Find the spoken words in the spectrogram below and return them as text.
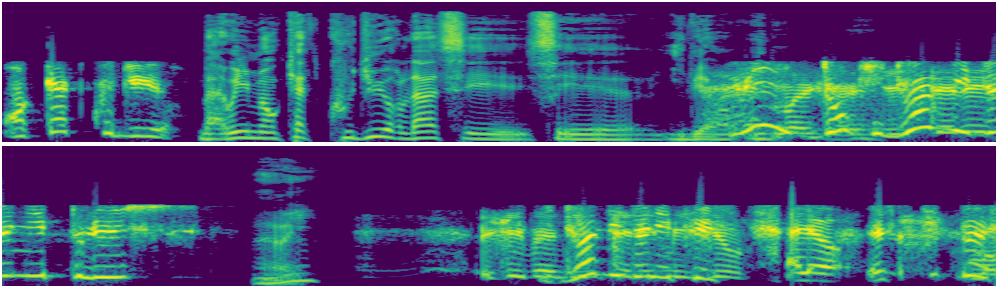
en cas de coup dur. Bah oui, mais en cas de coup dur, là, c'est, c'est, euh, il est. en- Oui, donc ils doivent lui télé. donner plus. Ah oui. Ils doivent lui donner plus. Alors, ce qu'il peut Bon,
